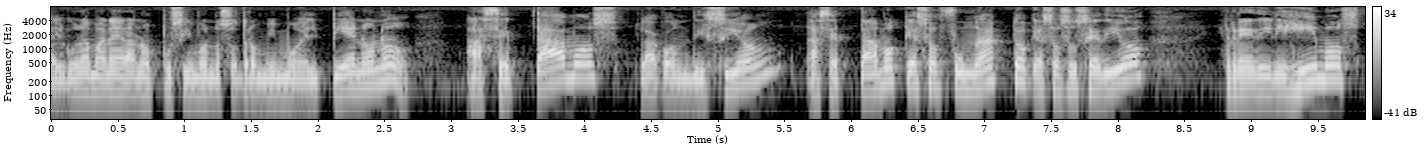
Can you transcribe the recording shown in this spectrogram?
de alguna manera nos pusimos nosotros mismos el pie. No, no. Aceptamos la condición, aceptamos que eso fue un acto, que eso sucedió, redirigimos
